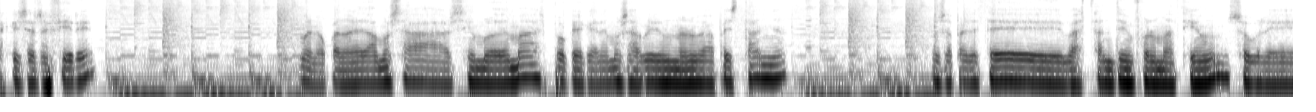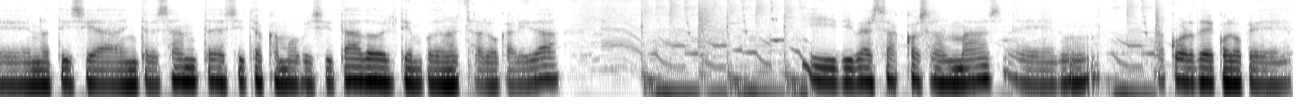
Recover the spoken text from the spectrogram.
a qué se refiere. Bueno, cuando le damos al símbolo de más porque queremos abrir una nueva pestaña, nos aparece bastante información sobre noticias interesantes, sitios que hemos visitado, el tiempo de nuestra localidad y diversas cosas más eh, acorde con lo que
